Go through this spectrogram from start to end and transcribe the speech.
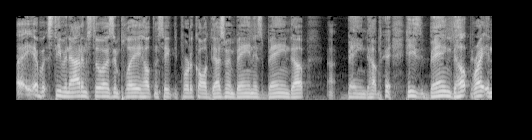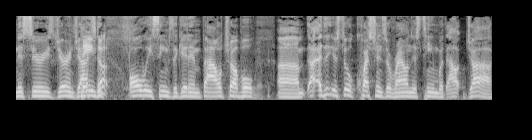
Uh, yeah, but Steven Adams still hasn't played. Health and safety protocol. Desmond Bane is banged up uh, banged up. He's banged up right in this series. Jaren Jackson always seems to get in foul trouble. Um, I think there's still questions around this team without Ja.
